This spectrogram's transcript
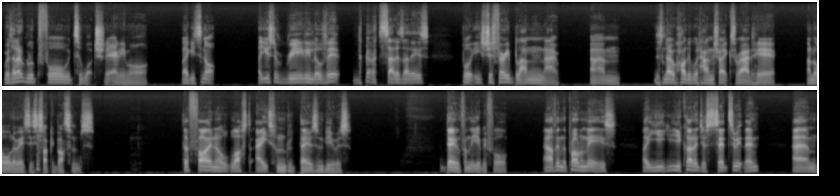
Whereas I don't look forward to watching it anymore. Like it's not. I used to really love it, as sad as that is, but it's just very bland now. Um, there's no Hollywood handshakes around here, and all there is is socky bottoms. the final lost 800,000 viewers down from the year before. And I think the problem is, uh, you, you kind of just said to it then, um,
